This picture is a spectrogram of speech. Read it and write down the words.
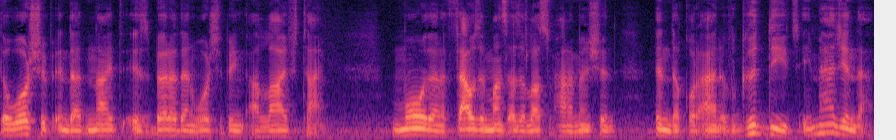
The worship in that night is better than worshipping a lifetime. More than a thousand months as Allah subhanahu wa mentioned in the Quran of good deeds. Imagine that.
